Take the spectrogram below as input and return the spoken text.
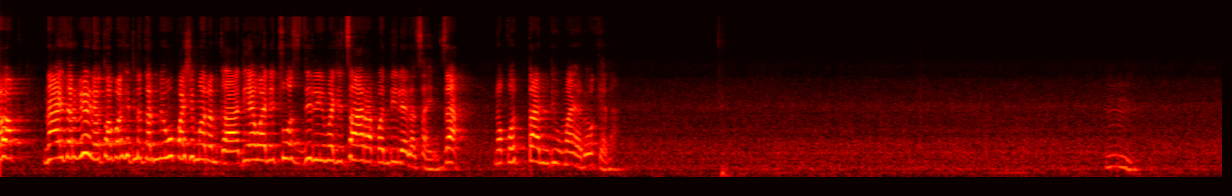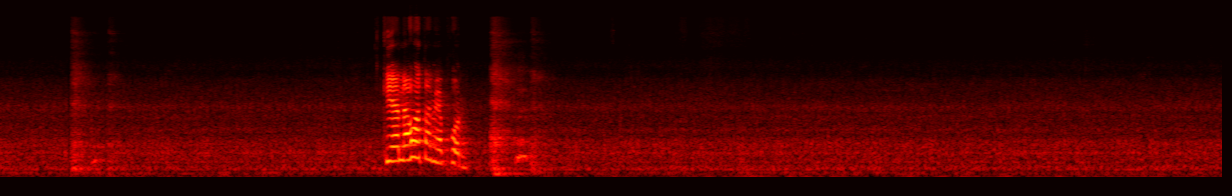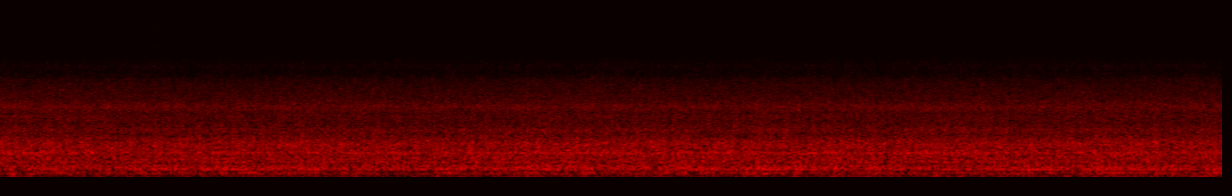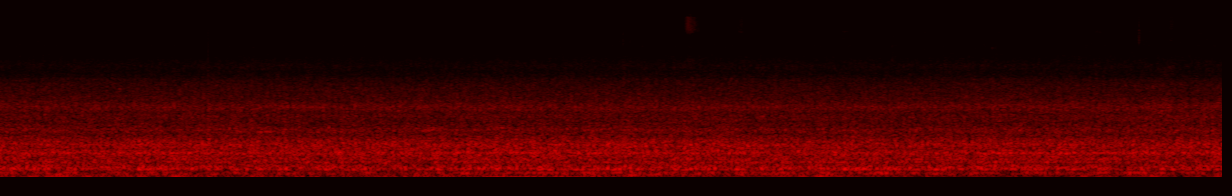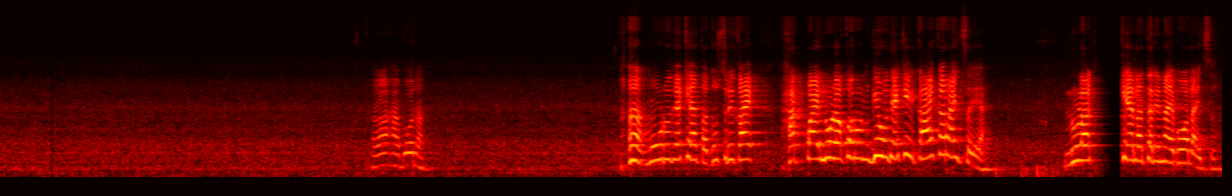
नाही जर व्हिडिओ तो बघितलं तर मी उपाशी मरण का? देवाने चोच दिली म्हणजे चारा पण दिलेलाच आहे. जा. नको ताण देऊ माझ्या डोक्याला हम्म केला होता मी फोन हा हा बोला मोडू द्या की आता. दुसरी काय? हातपाय लुळा करून घेऊ द्या की. काय करायचं या? लुळा केला तरी नाही बोलायचं.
